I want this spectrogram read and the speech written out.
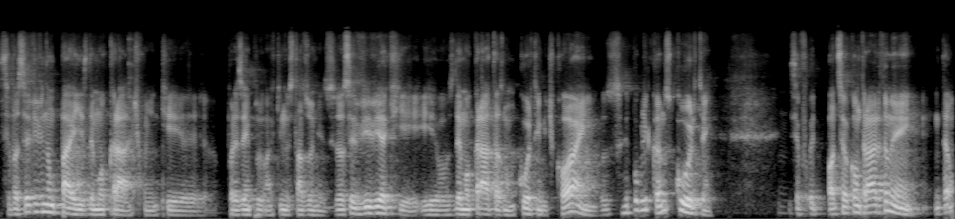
se você vive num país democrático em que por exemplo, aqui nos Estados Unidos, se você vive aqui e os democratas não curtem Bitcoin, os republicanos curtem. Pode ser o contrário também. Então,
